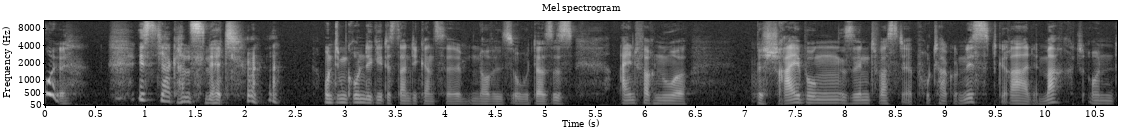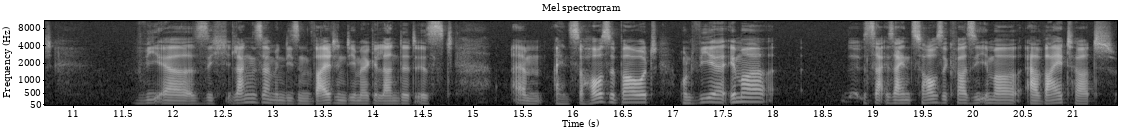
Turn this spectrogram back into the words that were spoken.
cool, ist ja ganz nett. Und im Grunde geht es dann die ganze Novel so, dass es einfach nur Beschreibungen sind, was der Protagonist gerade macht und wie er sich langsam in diesem Wald, in dem er gelandet ist, ähm, ein Zuhause baut und wie er immer sein Zuhause quasi immer erweitert,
